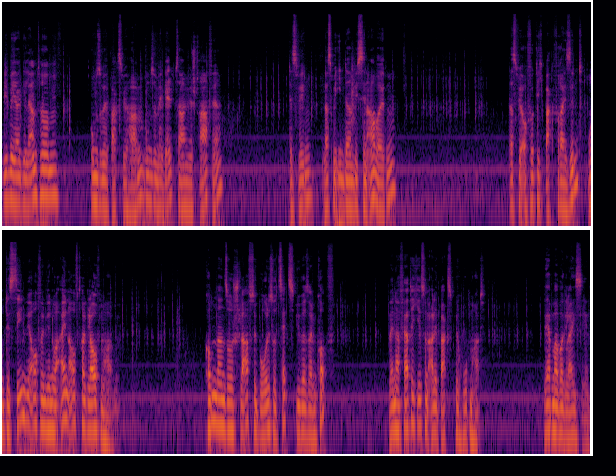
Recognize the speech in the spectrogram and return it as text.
Wie wir ja gelernt haben, umso mehr Bugs wir haben, umso mehr Geld zahlen wir Strafe. Deswegen lassen wir ihn da ein bisschen arbeiten, dass wir auch wirklich bugfrei sind. Und das sehen wir auch, wenn wir nur einen Auftrag laufen haben. Kommen dann so Schlafsymbole, so Zs über seinem Kopf wenn er fertig ist und alle Bugs behoben hat. Werden wir aber gleich sehen.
